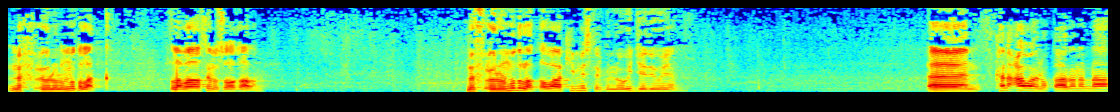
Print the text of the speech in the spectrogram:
mafcuululmuطlaq labadaasaynu soo qaadanay mafcuululmulaqa waa kii masterka looga jeeday weeyaan. Kan caawaynu qaadananaa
